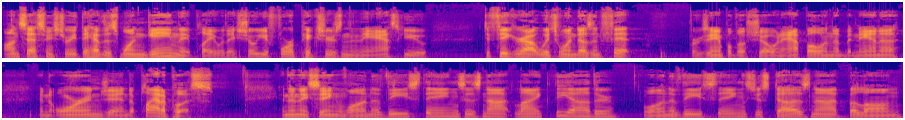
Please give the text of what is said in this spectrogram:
on Sesame Street they have this one game they play where they show you four pictures and then they ask you to figure out which one doesn't fit. For example, they'll show an apple and a banana, an orange and a platypus. And then they sing, One of these things is not like the other. One of these things just does not belong.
